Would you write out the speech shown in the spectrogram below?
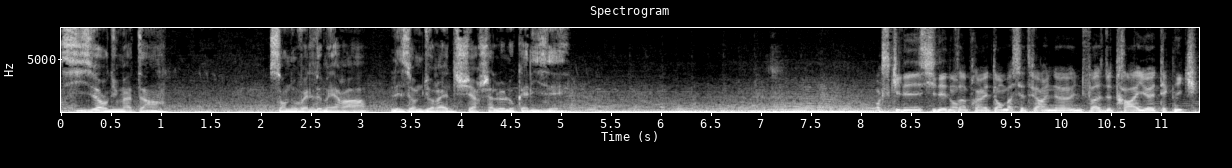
6 heures du matin. Sans nouvelles de Mera, les hommes du raid cherchent à le localiser. Donc ce qu'il est décidé dans un premier temps, bah, c'est de faire une, phase de travail euh, technique.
